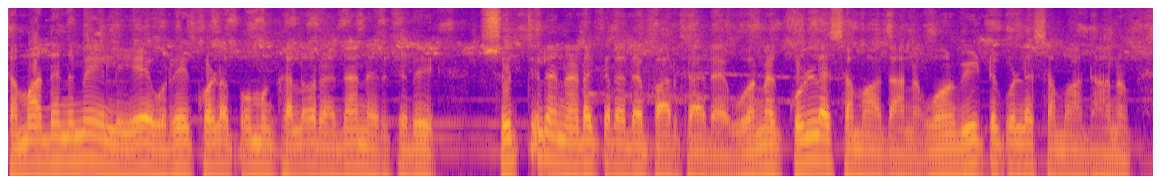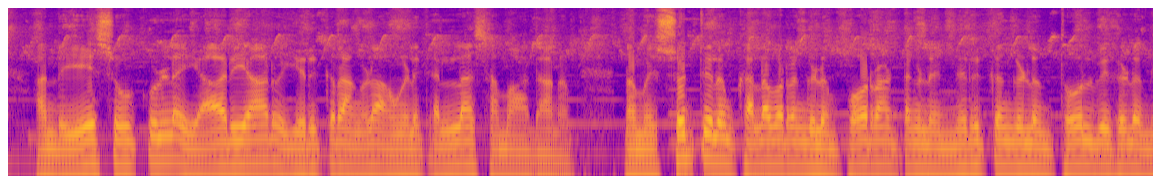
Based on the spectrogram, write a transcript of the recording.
சமாதானமே இல்லையே ஒரே குழப்பமும் கலவரம் தானே இருக்குது. சுற்றில நடக்கிறத பார்க்காத உனக்குள்ள சமாதானம் உன் வீட்டுக்குள்ள சமாதானம் அந்த இயேசுக்குள்ளே யார் யார் இருக்கிறாங்களோ அவங்களுக்கெல்லாம் சமாதானம். நம்மை சுற்றிலும் கலவரங்களும் போராட்டங்களும் நெருக்கங்களும் தோல்விகளும்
